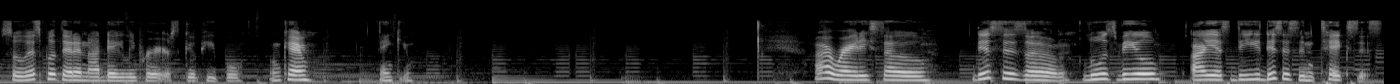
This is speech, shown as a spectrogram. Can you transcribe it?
So let's put that in our daily prayers, good people. Okay? Thank you. Alrighty, so this is um Lewisville ISD. This is in Texas.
